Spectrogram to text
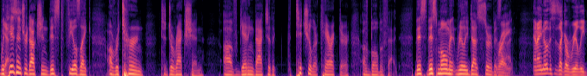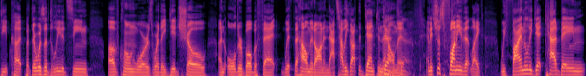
with his introduction, this feels like a return to direction of getting back to the, the titular character of Boba Fett. This this moment really does serve as right. that. And I know this is like a really deep cut, but there was a deleted scene of Clone Wars where they did show an older Boba Fett with the helmet on, and that's how he got the dent in the Dent, helmet. yeah. And it's just funny that like we finally get Cad Bane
